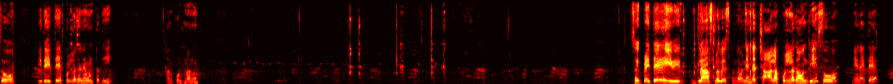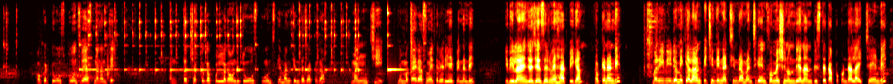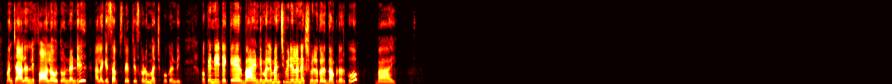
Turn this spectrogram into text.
సో ఇదైతే పుల్లగానే ఉంటుంది అనుకుంటున్నాను. సో ఇప్పుడైతే ఈ గ్లాస్లో వేసుకుందామండి నాకు చాలా పుల్లగా ఉంది. సో నేనైతే ఒక టూ స్పూన్స్ వేస్తున్నాను అంతే. అంత చక్కగా పుల్లగా ఉంది. టూ స్పూన్స్కే మనకి ఇంత చక్కగా మంచి నిమ్మకాయ రసం అయితే రెడీ అయిపోయిందండి. ఇది ఇలా ఎంజాయ్ చేసేయడమే హ్యాపీగా. ఓకేనండి? మరి ఈ వీడియో మీకు ఎలా అనిపించింది? నచ్చిందా? మంచిగా ఇన్ఫర్మేషన్ ఉంది అని అనిపిస్తే తప్పకుండా లైక్ చేయండి. మన ఛానల్ని ఫాలో అవుతూ ఉండండి. అలాగే సబ్స్క్రైబ్ చేసుకోవడం మర్చిపోకండి. ఓకే అండి టేక్ కేర్ బాయ్ అండి. మళ్ళీ మంచి వీడియోలో నెక్స్ట్ వీడియోలో కలుద్దాం అప్పటి వరకు. బాయ్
